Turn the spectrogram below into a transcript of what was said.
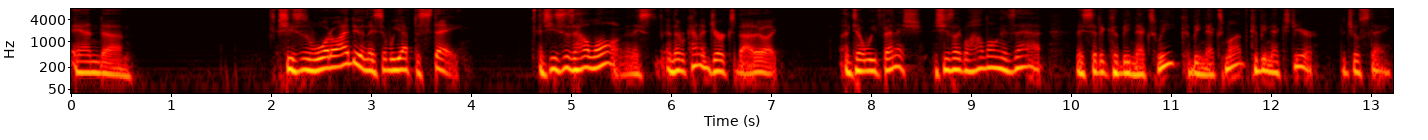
and um, she says, well, "What do I do?" And they said, "We have to stay." And she says, "How long?" And they and they were kind of jerks about it. They're like, "Until we finish." And she's like, "Well, how long is that?" They said, "It could be next week, could be next month, could be next year, but you'll stay."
